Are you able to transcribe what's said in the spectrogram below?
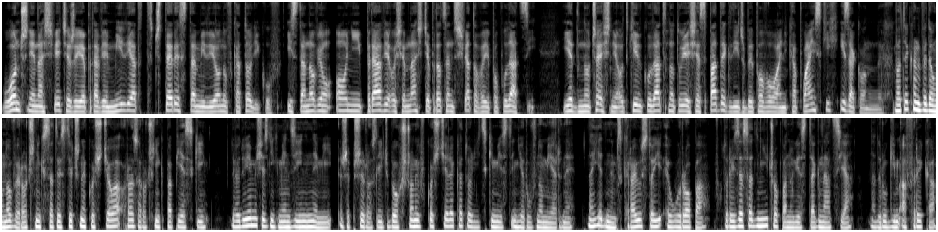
Łącznie na świecie żyje prawie miliard 400 milionów katolików i stanowią oni prawie 18% światowej populacji. Jednocześnie od kilku lat notuje się spadek liczby powołań kapłańskich i zakonnych. Watykan wydał nowy rocznik statystyczny Kościoła oraz rocznik papieski. Dowiadujemy się z nich m.in., że przyrost liczby ochrzczonych w Kościele katolickim jest nierównomierny. Na jednym z kraju stoi Europa, w której zasadniczo panuje stagnacja, na drugim Afryka,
